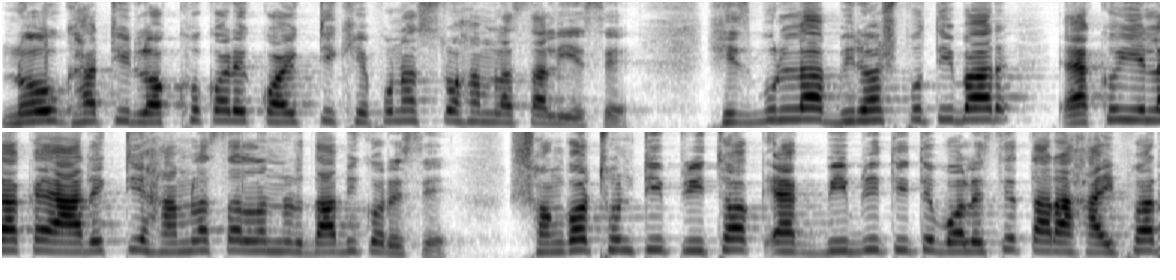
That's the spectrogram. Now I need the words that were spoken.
নৌঘাঁটি লক্ষ্য করে কয়েকটি ক্ষেপণাস্ত্র হামলা চালিয়েছে। হিজবুল্লাহ বৃহস্পতিবার একই এলাকায় আরেকটি হামলা চালানোর দাবি করেছে। সংগঠনটি পৃথক এক বিবৃতিতে বলেছে, তারা হাইফার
